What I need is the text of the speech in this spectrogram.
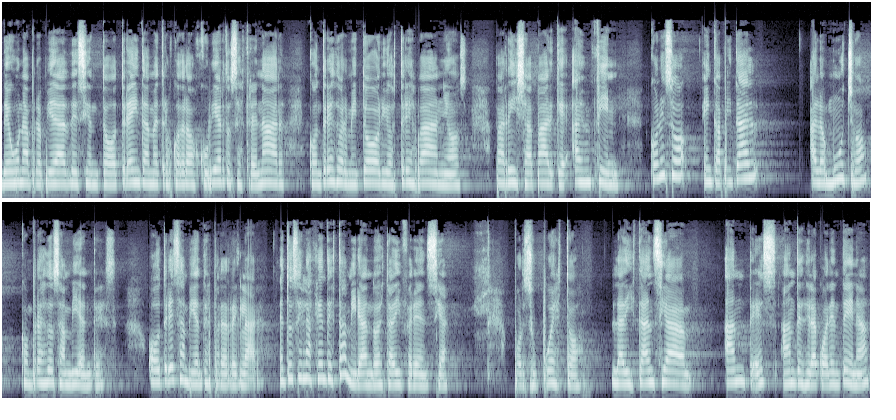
de una propiedad de 130 metros cuadrados cubiertos, estrenar, con tres dormitorios, tres baños, parrilla, parque, ah, en fin. Con eso, en capital, a lo mucho, compras dos ambientes o tres ambientes para arreglar. Entonces la gente está mirando esta diferencia. Por supuesto, la distancia antes, antes de la cuarentena,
